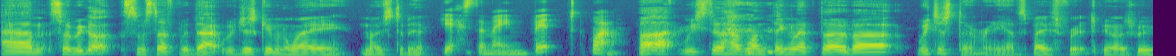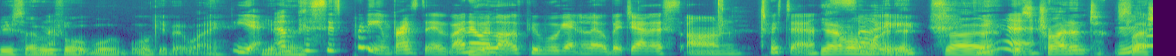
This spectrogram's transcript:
Um, so we got some stuff with that. We've just given away most of it, Yes, the main bit. Wow. but we still have one thing left over. We just don't really have space for it, to be honest with you. So we thought we'll we'll give it away. Yeah, you and know? plus it's pretty impressive. I know Yeah. a lot of people were getting a little bit jealous on Twitter. yeah, everyone so- wanted it. So yeah. it's Trident slash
